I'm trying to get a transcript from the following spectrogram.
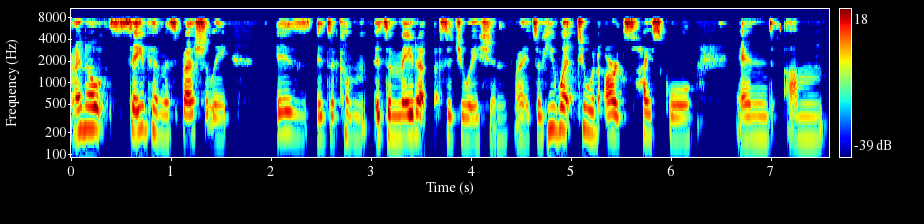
I know Save Him especially is it's a com- it's a made up situation, right? So he went to an arts high school, and um,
